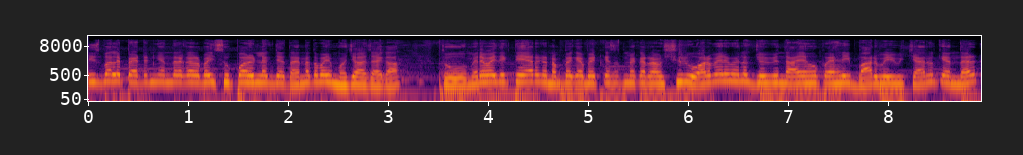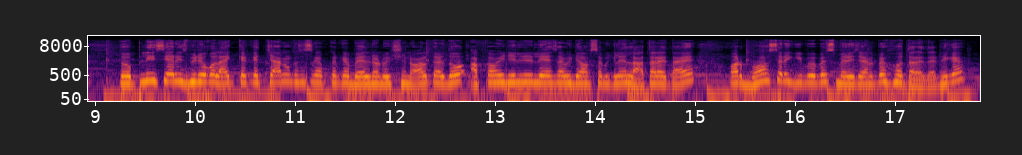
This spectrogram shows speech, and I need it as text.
इस वाले पैटर्न के अंदर अगर भाई सुपर विन लग जाता है ना तो भाई मज़ा आ जाएगा। तो मेरे भाई देखते हैं यार नब्बे का बेट के साथ मैं कर रहा हूँ शुरू। और मेरे भाई लोग जो भी बंदा आए हो पहली बार मेरे चैनल के अंदर तो प्लीज़ यार इस वीडियो को लाइक करके चैनल को सब्सक्राइब करके बेल नोटिफिकेशन ऑल कर दो। आपका भाई डेली डेली ऐसा वीडियो आप सभी के लिए लाता रहता है और बहुत सारे गिव मेरे चैनल पर होता रहता है, ठीक है?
